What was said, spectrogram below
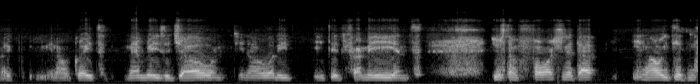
like you know, great memories of Joe and you know what he, he did for me, and just unfortunate that you know he didn't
